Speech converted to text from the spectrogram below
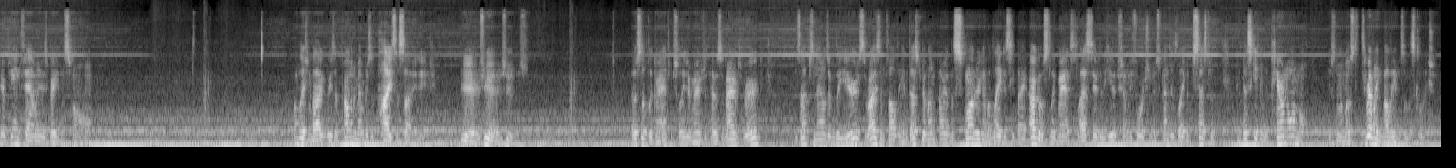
European family is great and small. Compilation biographies of prominent members of high society. Yes, yes, yes. House of LeGrant, which later merged with House of Arnsberg, its ups and downs over the years, the rise and fall of the industrial empire, and the squandering of a legacy by Argos LeGrant, last heir to the huge family fortune, who spent his life obsessed with investigating the paranormal, is one of the most thrilling volumes of this collection.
